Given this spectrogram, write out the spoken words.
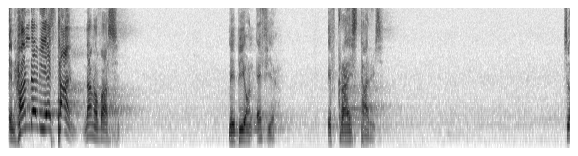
In 100 years' time, none of us may be on earth here if Christ tarries. So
